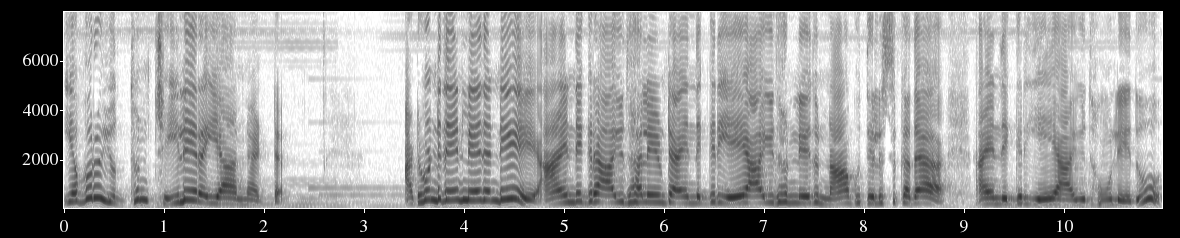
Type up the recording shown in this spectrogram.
ఎవరు యుద్ధం చేయలేరయ్యా అన్నట్టు. అటువంటిదేం లేదండి. ఆయన దగ్గర ఆయుధాలు ఏమిటి? ఆయన దగ్గర ఏ ఆయుధం లేదు? నాకు తెలుసు కదా. ఆయన దగ్గర ఏ ఆయుధం లేదు.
